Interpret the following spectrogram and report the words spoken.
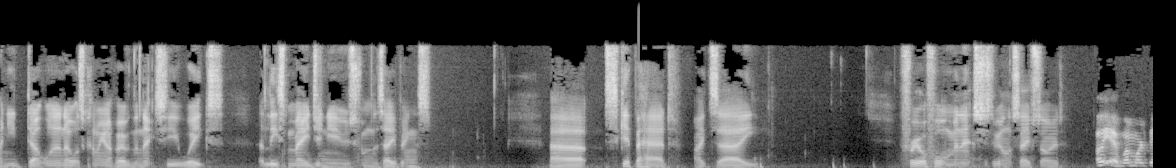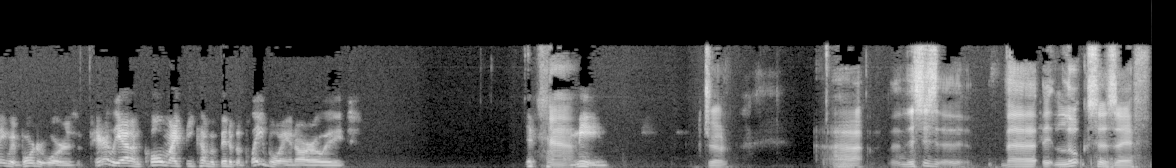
and you don't want to know what's coming up over the next few weeks, at least major news from the tapings, uh, skip ahead. I'd say three or four minutes just to be on the safe side. Oh yeah, one more thing with Border Wars. Apparently, Adam Cole might become a bit of a playboy in ROH. If Yeah. mean. True. Uh, this is uh, the. It looks as if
